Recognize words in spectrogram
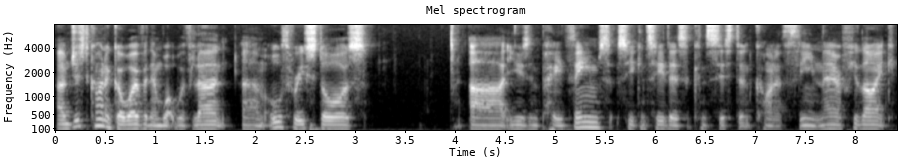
Um, just to kind of go over then what we've learned um, all three stores are using paid themes so you can see there's a consistent kind of theme there if you like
